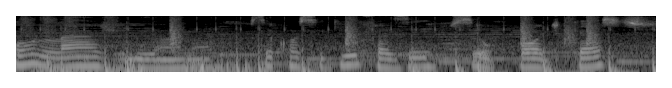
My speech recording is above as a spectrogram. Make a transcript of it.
Olá, Juliana. Você conseguiu fazer seu podcast?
